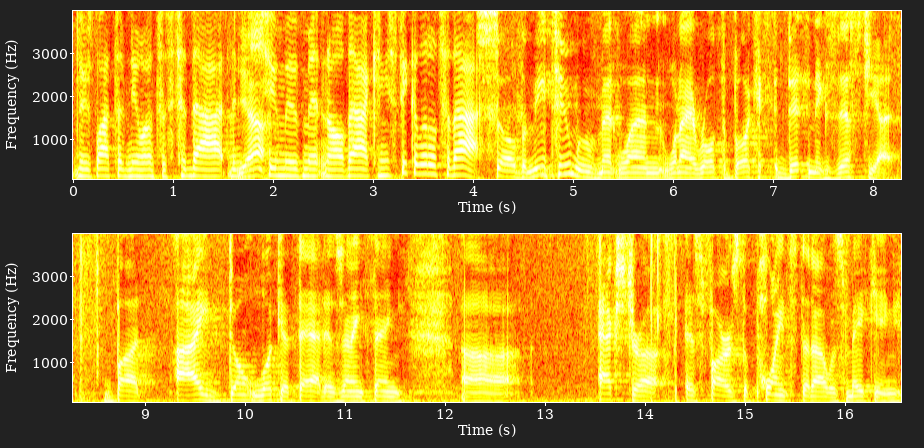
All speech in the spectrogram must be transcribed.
there's lots of nuances to that, the Yeah. Me Too movement and all that. Can you speak a little to that? So the Me Too movement, when when I wrote the book, didn't exist yet, but I don't look at that as anything uh, extra as far as the points that I was making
